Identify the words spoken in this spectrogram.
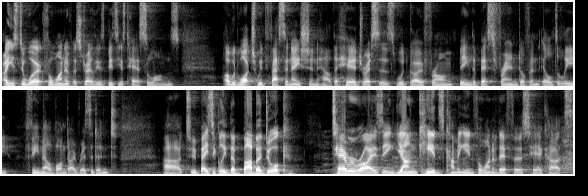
I used to work for one of Australia's busiest hair salons. I would watch with fascination how the hairdressers would go from being the best friend of an elderly female Bondi resident uh, to basically the Babadook terrorizing young kids coming in for one of their first haircuts.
